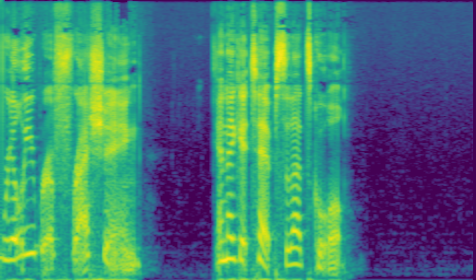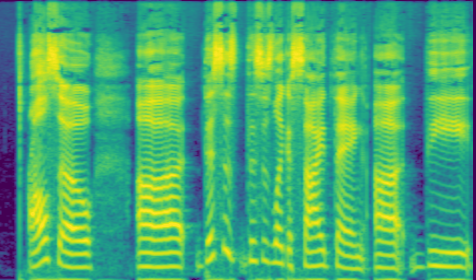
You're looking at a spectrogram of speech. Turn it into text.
really refreshing. And I get tips, so that's cool. Also uh this is this is like a side thing. Uh the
